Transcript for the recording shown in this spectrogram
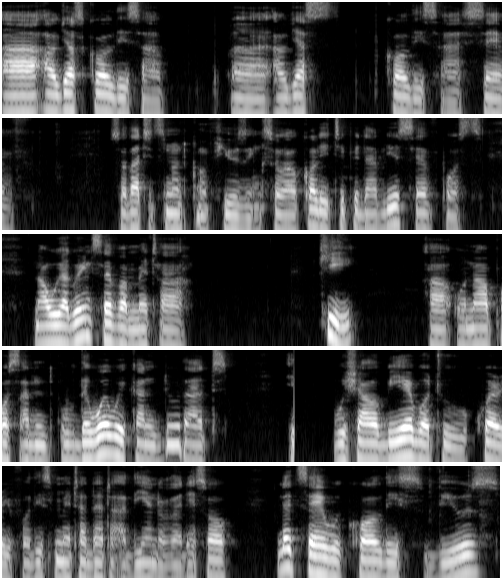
Uh, I'll just call this uh, uh, I'll just call this uh, save so that it's not confusing. So I'll call it tpw save posts now we are going to save a meta key uh, on our post and the way we can do that is we shall be able to query for this metadata at the end of the day. So let's say we call this views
